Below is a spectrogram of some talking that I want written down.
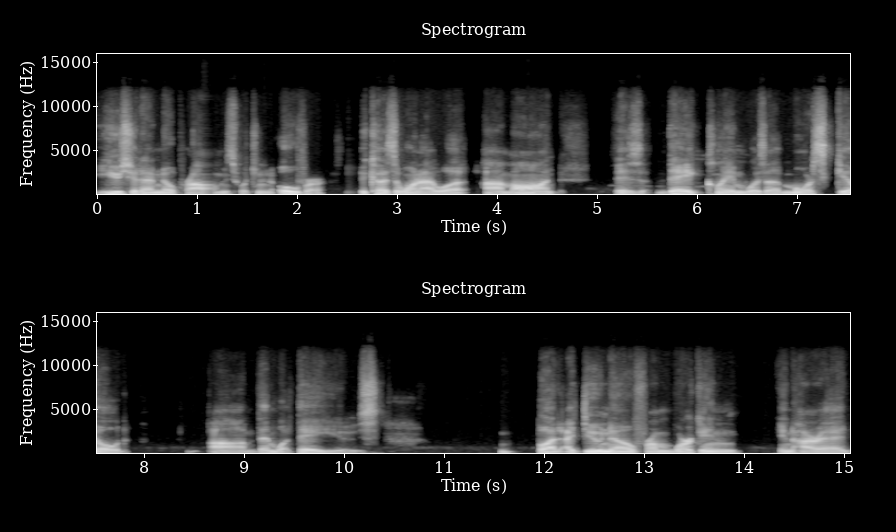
you should have no problem switching over because the one I was I'm on is they claim was a more skilled um, than what they use. But I do know from working in higher ed,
